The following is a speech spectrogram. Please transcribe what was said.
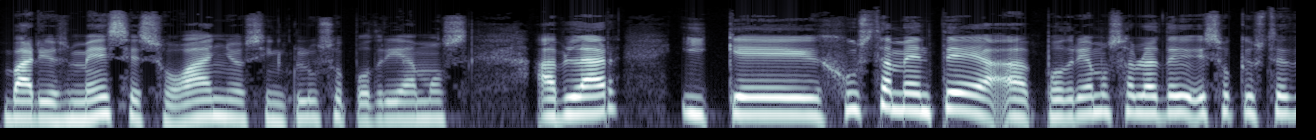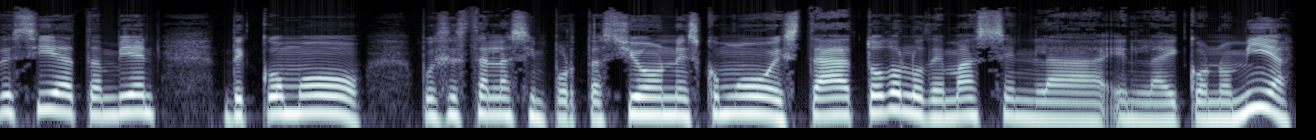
varios meses o años, incluso podríamos hablar, y que justamente ah, podríamos hablar de eso que usted decía también, de cómo pues están las importaciones, cómo está todo lo demás en la, en la economía,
